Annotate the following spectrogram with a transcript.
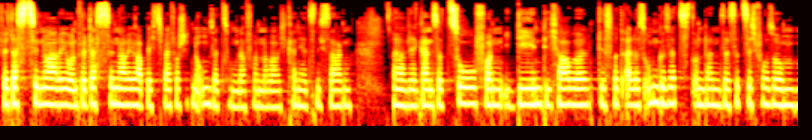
für das Szenario und für das Szenario habe ich zwei verschiedene Umsetzungen davon, aber ich kann jetzt nicht sagen, äh, der ganze Zoo von Ideen, die ich habe, das wird alles umgesetzt und dann sitze ich vor so einem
